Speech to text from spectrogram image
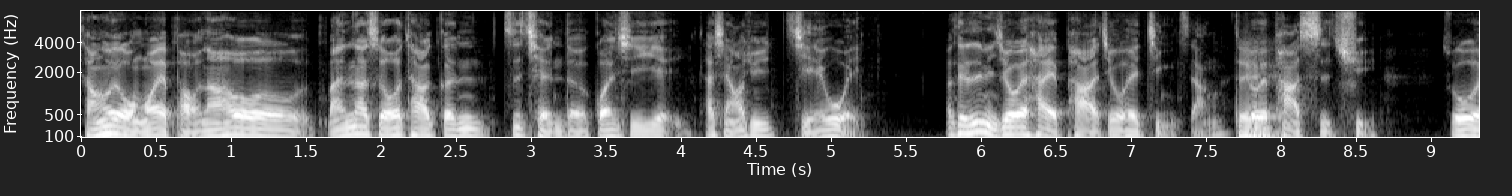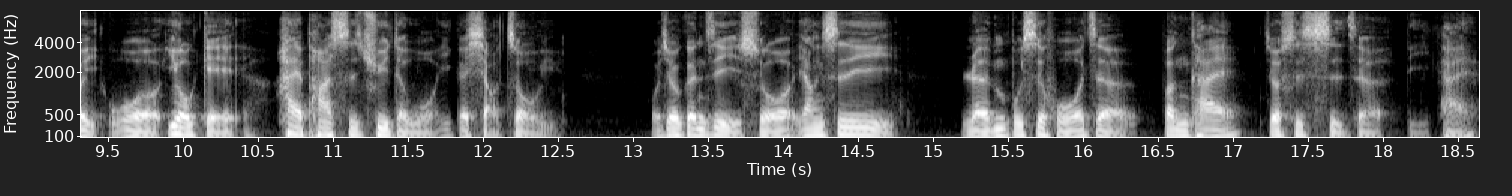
常会往外跑，然后反正那时候他跟之前的关系，他想要去结尾，可是你就会害怕，就会紧张，就会怕失去，所以我又给害怕失去的我一个小咒语，我就跟自己说：杨思义，人不是活着分开，就是死着离开，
